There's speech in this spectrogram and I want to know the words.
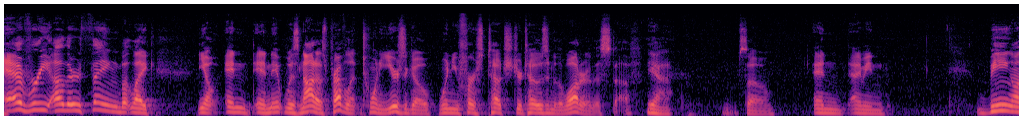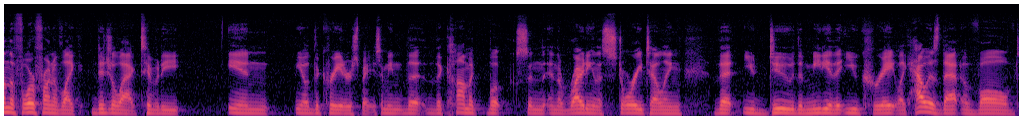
every other thing, but like you know, and and it was not as prevalent 20 years ago when you first touched your toes into the water of this stuff. Yeah. So, and I mean, being on the forefront of like digital activity in you know the creator space. I mean, the the comic books and and the writing and the storytelling that you do, the media that you create. Like, how has that evolved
